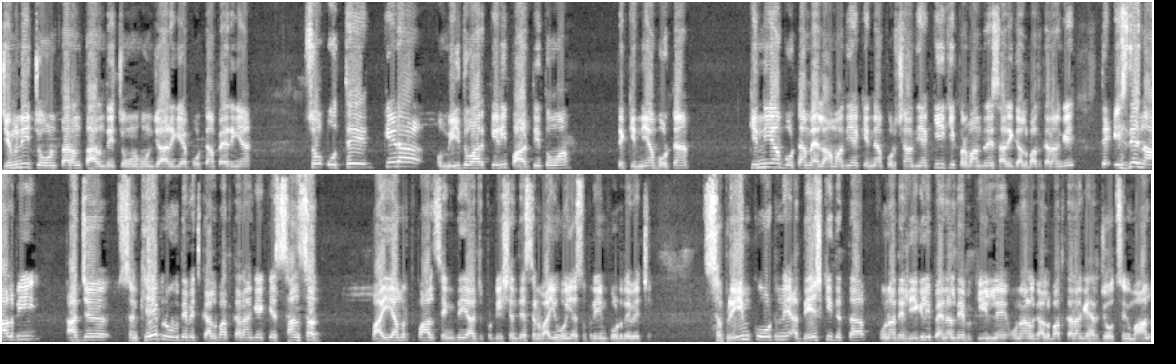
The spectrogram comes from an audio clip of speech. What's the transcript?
ਜਿਮਨੀ ਚੋਣ ਤਰਨ ਤਾਰਨ ਦੀ ਚੋਣ ਹੋਣ ਜਾ ਰਹੀ ਹੈ, ਵੋਟਾਂ ਪੈ ਰਹੀਆਂ। ਸੋ ਉੱਥੇ ਕਿਹੜਾ ਉਮੀਦਵਾਰ ਕਿਹੜੀ ਪਾਰਟੀ ਤੋਂ ਆ ਤੇ ਕਿੰਨੀਆਂ ਵੋਟਾਂ? ਕਿੰਨੀਆਂ ਵੋਟਾਂ ਮਹਿਲਾਵਾਂ ਦੀਆਂ, ਕਿੰਨੀਆਂ ਪੁਰਸ਼ਾਂ ਦੀਆਂ? ਕੀ ਕੀ ਪ੍ਰਬੰਧ ਨੇ? ਸਾਰੀ ਗੱਲਬਾਤ ਕਰਾਂਗੇ। ਤੇ ਇਸ ਦੇ ਨਾਲ ਵੀ ਅੱਜ ਸੰਖੇਪ ਰੂਪ ਦੇ ਵਿੱਚ ਗੱਲਬਾਤ ਕਰਾਂਗੇ ਕਿ ਸੰਸਦ ਭਾਈ ਅਮਰਤਪਾਲ ਸਿੰਘ ਦੀ ਅੱਜ ਪਟੀਸ਼ਨ ਤੇ ਸੁਣਵਾਈ ਹੋਈ ਹੈ ਸੁਪਰੀਮ ਕੋਰਟ ਦੇ ਵਿੱਚ। ਸੁਪਰੀਮ ਕੋਰਟ ਨੇ ਆਦੇਸ਼ ਕੀ ਦਿੱਤਾ? ਉਹਨਾਂ ਦੇ ਲੀਗਲੀ ਪੈਨਲ ਦੇ ਵਕੀਲ ਨੇ ਉਹਨਾਂ ਨਾਲ ਗੱਲਬਾਤ ਕਰਾਂਗੇ, ਹਰਜੋਤ ਸਿੰਘ ਮਾਨ।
